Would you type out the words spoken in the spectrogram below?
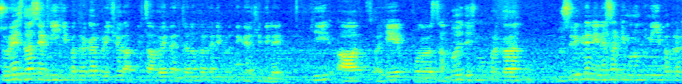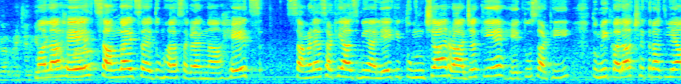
सुरेश धस यांनी ही पत्रकार परिषद आपली चालू आहे त्यांच्यानंतर त्यांनी प्रतिक्रिया अशी दिली आहे की हे संतोष देशमुख प्रकरण दुसरीकडे नेण्यासाठी म्हणून तुम्ही ही पत्रकार परिषद. मला हेच सांगायचं आहे तुम्हाला सगळ्यांना. हेच सांगण्यासाठी आज मी आली आहे की तुमच्या राजकीय हेतूसाठी तुम्ही कला क्षेत्रातल्या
